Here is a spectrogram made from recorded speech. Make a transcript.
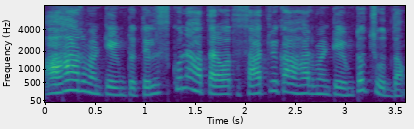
ఆహారం అంటే ఏమిటో తెలుసుకుని ఆ తర్వాత సాత్విక ఆహారం అంటే ఏమిటో చూద్దాం.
